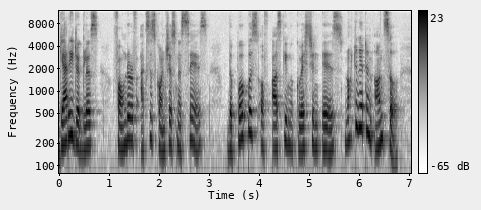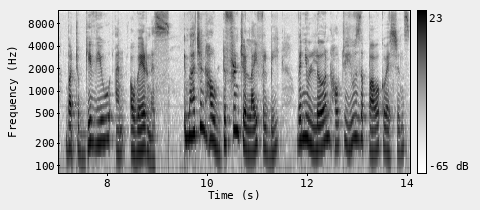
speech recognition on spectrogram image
Gary Douglas, founder of Access Consciousness, says the purpose of asking a question is not to get an answer, but to give you an awareness. Imagine how different your life will be when you learn how to use the power questions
